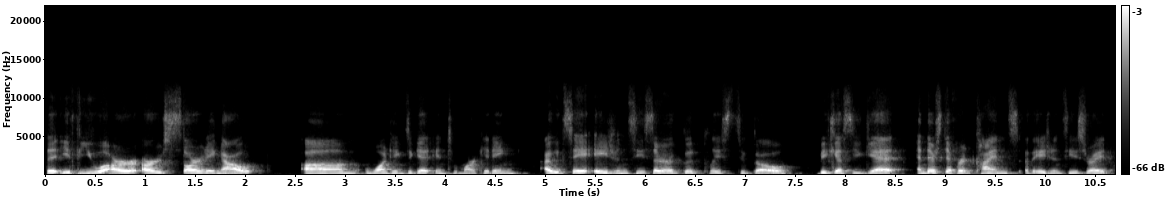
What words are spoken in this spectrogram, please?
that if you are, are starting out um, wanting to get into marketing, I would say agencies are a good place to go because you get and there's different kinds of agencies right?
